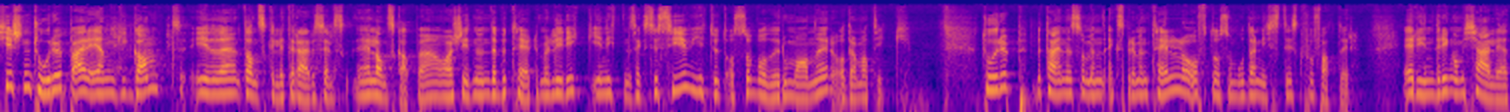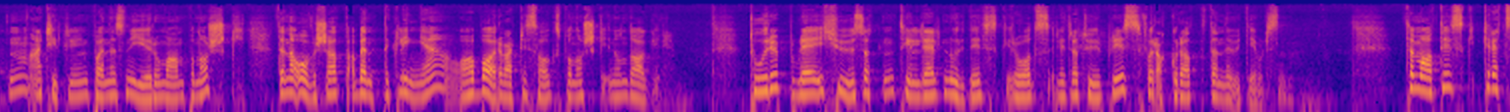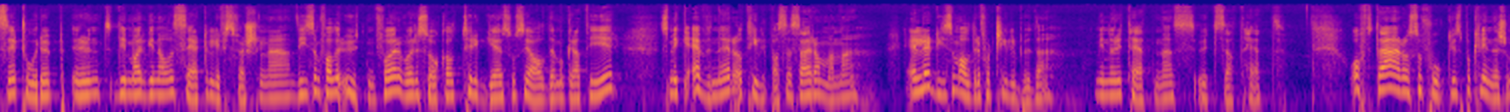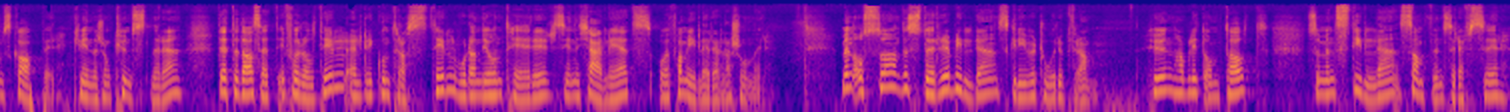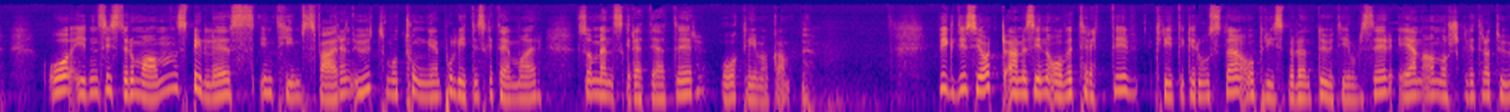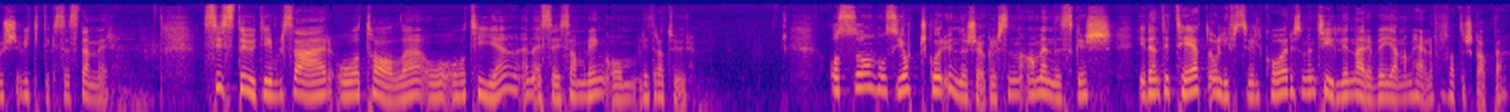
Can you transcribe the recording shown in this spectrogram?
Kirsten Thorup er en gigant i det danske litterære eh, landskapet, og har siden hun debuterte med lyrikk i 1967 gitt ut også både romaner og dramatikk. Thorup betegnes som en eksperimentell og ofte også modernistisk forfatter. 'Erindring om kjærligheten' er tittelen på hennes nye roman på norsk. Den er oversatt av Bente Klinge og har bare vært til salgs på norsk i noen dager. Torup ble i 2017 tildelt Nordisk råds litteraturpris for akkurat denne utgivelsen. Tematisk kretser Torup rundt de marginaliserte livsførslene, de som faller utenfor våre såkalt trygge sosialdemokratier, som ikke evner å tilpasse seg rammene eller de som aldri får tilbudet. Minoritetenes utsatthet. Ofte er også fokus på kvinner som skaper, kvinner som kunstnere. Dette da sett i forhold til, eller i kontrast til, hvordan de håndterer sine kjærlighets- og familierelasjoner. Men også det større bildet skriver Torup fram. Hun har blitt omtalt som en stille samfunnsrefser. Og i den siste romanen spilles intimsfæren ut mot tunge politiske temaer som menneskerettigheter og klimakamp. Vigdis Hjorth er med sine over 30 kritikerroste og prisbelønte utgivelser en av norsk litteraturs viktigste stemmer. Siste utgivelse er 'Å tale og å tie', en essaysamling om litteratur. Også hos Hjort går undersøkelsen av menneskers identitet og livsvilkår som en tydelig nerve gjennom hele forfatterskapet.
